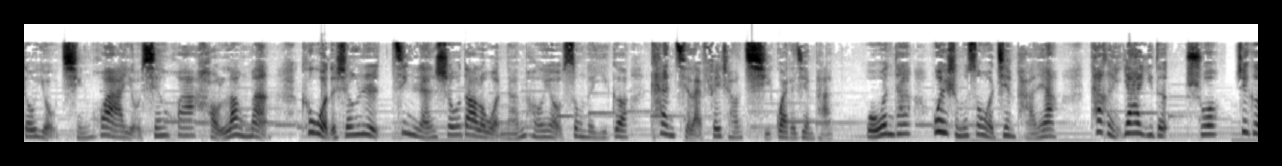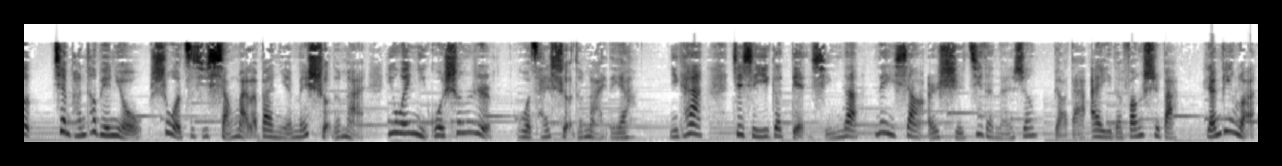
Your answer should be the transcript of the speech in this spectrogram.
都有情话、有鲜花，好浪漫。可我的生日竟然收到了我男朋友送的一个看起来非常奇怪的键盘。”我问他为什么送我键盘呀？他很讶异的说：“这个键盘特别牛，是我自己想买了半年没舍得买，因为你过生日我才舍得买的呀。”你看，这是一个典型的内向而实际的男生表达爱意的方式吧？然并卵。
